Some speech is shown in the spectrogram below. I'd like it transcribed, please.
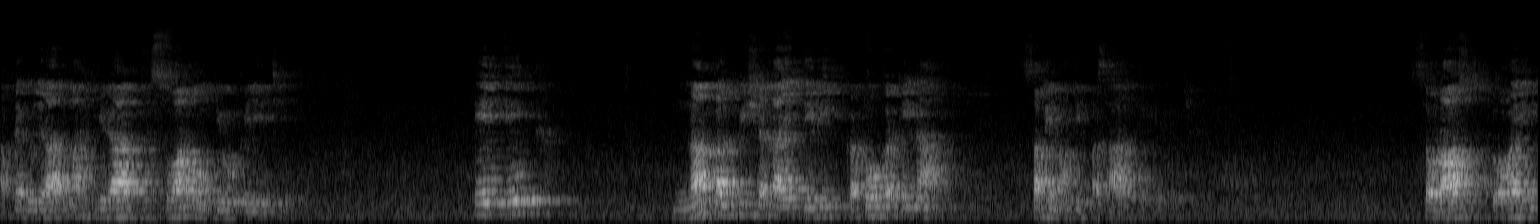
આપણે ગુજરાતમાં હીરા ઘસવાનો ઉદ્યોગ કહીએ છીએ. એ એક ન કલ્પી શકાય તેવી કટોકટીના સમયમાંથી પસાર થઈ ગયો છે. સૌરાષ્ટ્ર હોય,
